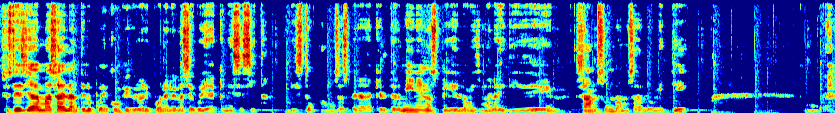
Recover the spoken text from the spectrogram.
Si ustedes ya más adelante lo pueden configurar y ponerle la seguridad que necesita. Listo, vamos a esperar a que él termine. Nos pide lo mismo el ID de Samsung. Vamos a darle omitir Bueno,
